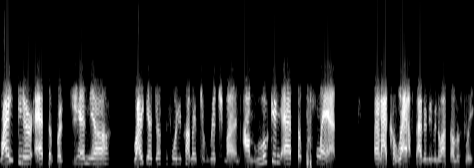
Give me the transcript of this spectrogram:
right there at the Virginia, right there just before you come into Richmond. I'm looking at the plant, and I collapsed. I didn't even know I fell asleep,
